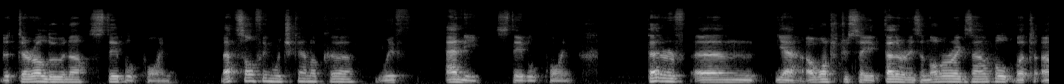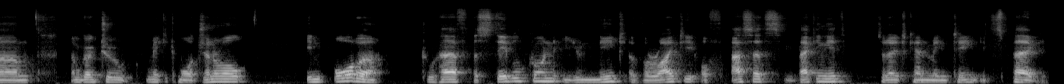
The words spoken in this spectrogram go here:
the Terra Luna stablecoin. That's something which can occur with any stablecoin. Tether, um, yeah, I wanted to say Tether is another example, but um, I'm going to make it more general. In order to have a stablecoin, you need a variety of assets backing it so that it can maintain its peg.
